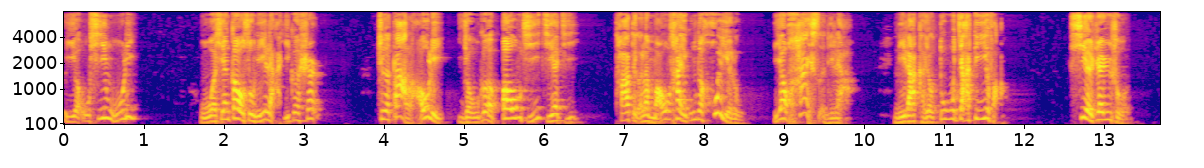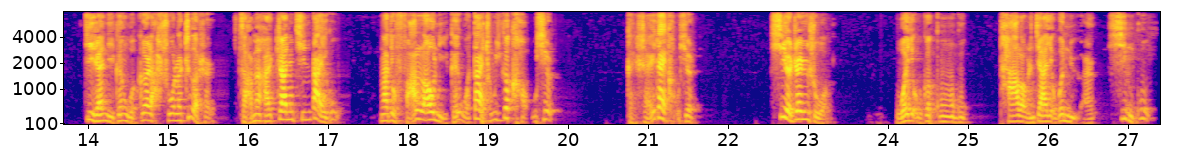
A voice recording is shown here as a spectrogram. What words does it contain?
有心无力。我先告诉你俩一个事儿：这大牢里有个包吉阶级，他得了毛太公的贿赂，要害死你俩，你俩可要多加提防。谢真说：“既然你跟我哥俩说了这事儿，咱们还沾亲带故，那就烦劳你给我带出一个口信给谁带口信谢真说：“我有个姑姑，她老人家有个女儿，姓顾，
